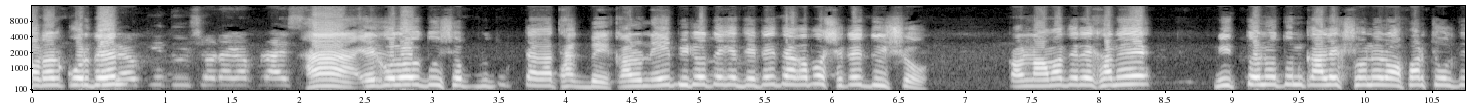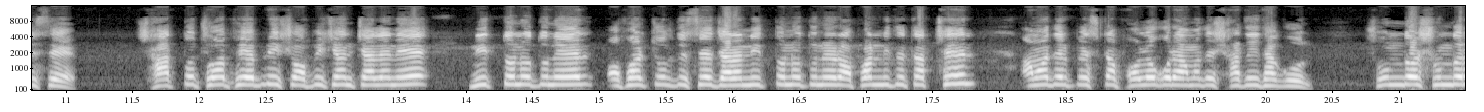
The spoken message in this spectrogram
অর্ডার করবেন। এটাও কি 200 টাকা প্রাইস হ্যাঁ এগুলো দুশো টাকা থাকবে। কারণ এই ভিডিও থেকে যেটাই দেখাবো সেটাই দুইশো। কারণ আমাদের এখানে নিত্য নতুন কালেকশনের অফার চলতেছে। সাতশো ছ ফেব্রিক্স অফিসিয়াল চ্যানেলে নিত্য নতুনের অফার চলতেছে। যারা নিত্য নতুনের অফার নিতে চাচ্ছেন, আমাদের পেজটা ফলো করে আমাদের সাথেই থাকুন। সুন্দর সুন্দর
